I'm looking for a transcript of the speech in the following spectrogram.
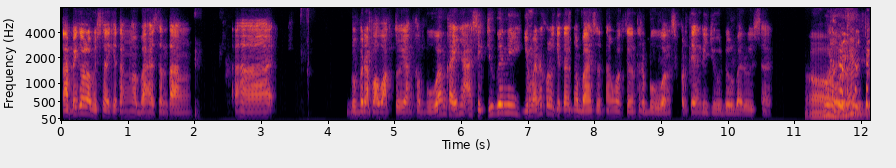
Tapi kalau misalnya kita ngebahas tentang eh, beberapa waktu yang kebuang, kayaknya asik juga nih. Gimana kalau kita ngebahas tentang waktu yang terbuang seperti yang di judul barusan? Oh, Boleh. iya, iya.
